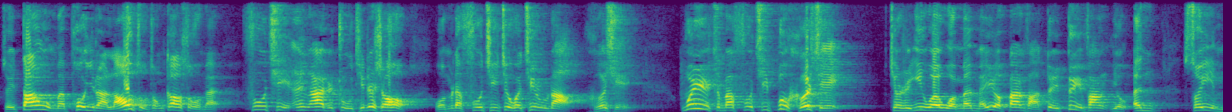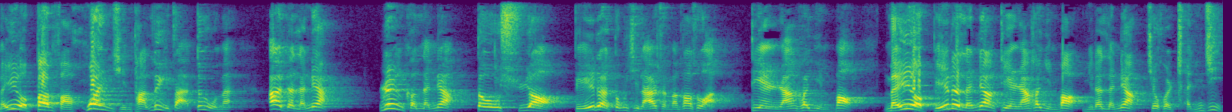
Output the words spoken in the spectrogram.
所以，当我们破译了老祖宗告诉我们夫妻恩爱的主题的时候，我们的夫妻就会进入到和谐。为什么夫妻不和谐？就是因为我们没有办法对对方有恩。所以没有办法唤醒他内在对我们爱的能量，任何能量都需要别的东西来什么？告诉我，点燃和引爆。没有别的能量点燃和引爆，你的能量就会沉寂。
